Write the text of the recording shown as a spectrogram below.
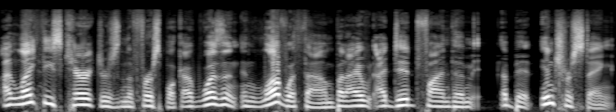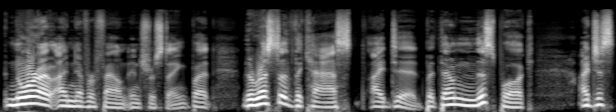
I like these characters in the first book. I wasn't in love with them, but I I did find them a bit interesting. Norra I never found interesting, but the rest of the cast I did. But then in this book, I just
